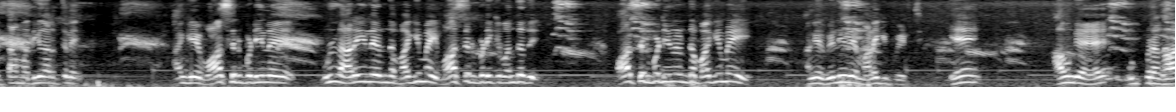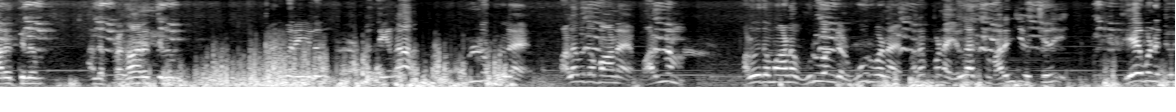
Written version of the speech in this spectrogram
எட்டாம் அதிகாரத்திலே அங்கே வாசற்படியிலே உள்ள அறையில் இருந்த மகிமை வாசற்படிக்கு வந்தது. வாசற்படியில் இருந்த மகிமை அங்கே வெளியிலே மலைக்கு போயிடுச்சு. ஏன்? அவங்க உட்பிரகாரத்திலும் அந்த பிரகாரத்திலும் கருவறையிலும் பார்த்தீங்கன்னா உள்ளுக்குள்ள பலவிதமான வர்ணம் பலவிதமான உருவங்கள் ஊர்வன பரப்பன எல்லாத்தையும் வரைஞ்சி வச்சு தேவனுக்கு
